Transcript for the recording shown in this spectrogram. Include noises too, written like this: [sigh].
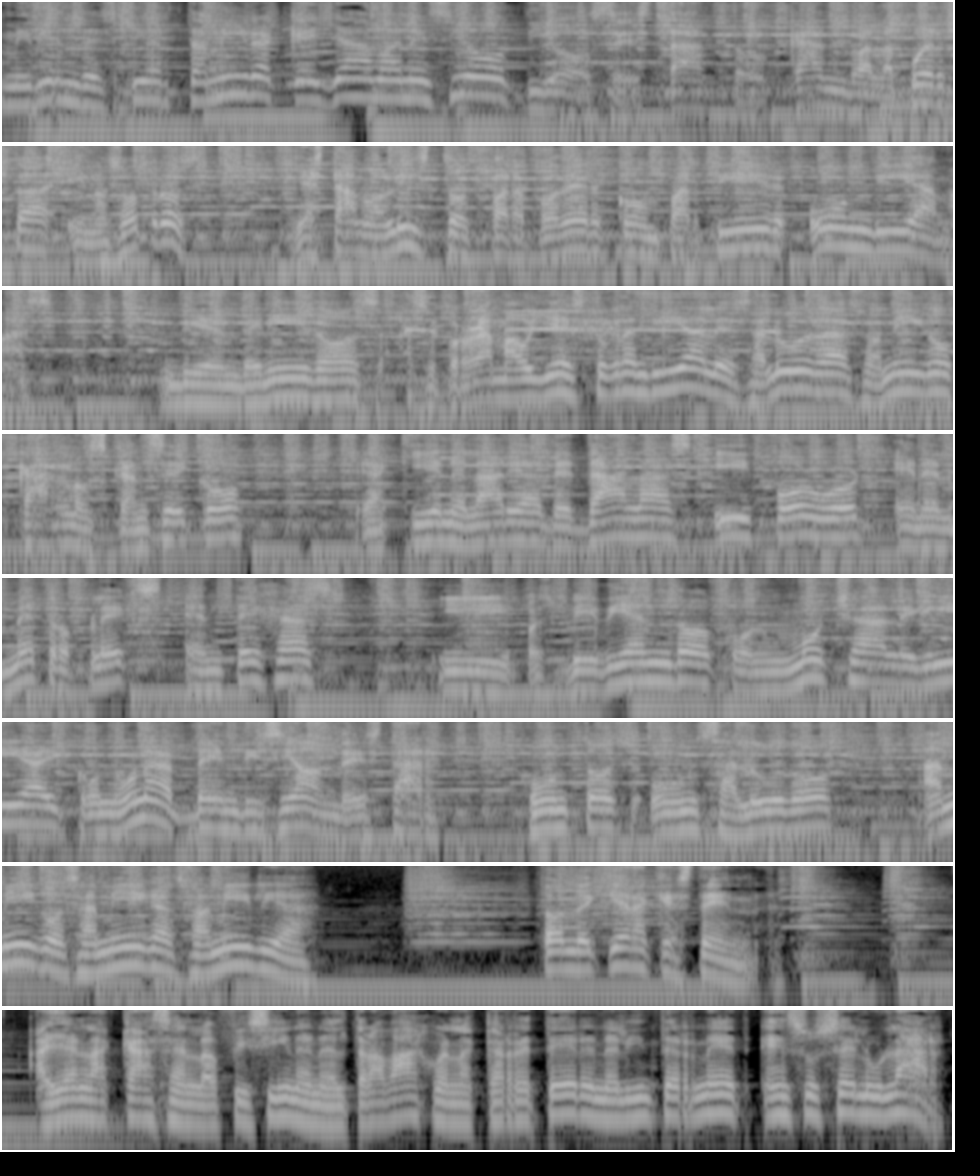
Mi bien, despierta. Mira que ya amaneció. Dios está tocando a la puerta y nosotros ya estamos listos para poder compartir un día más. Bienvenidos a su programa Hoy es tu gran día. Les saluda su amigo Carlos Canseco aquí en el área de Dallas y Forward en el Metroplex en Texas y pues viviendo con mucha alegría y con una bendición de estar juntos. Un saludo amigos, amigas, familia, donde quiera que estén. Allá en la casa, en la oficina, en el trabajo, en la carretera, en el internet, en su celular,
